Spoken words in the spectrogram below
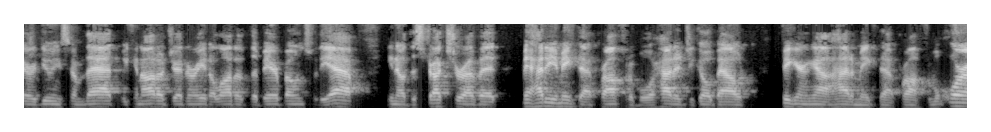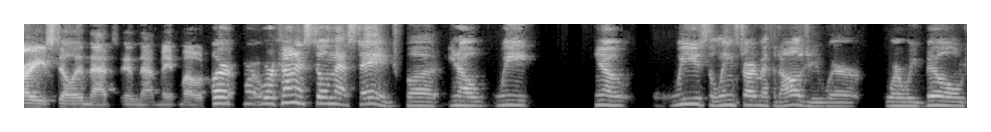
are doing some of that, we can auto generate a lot of the bare bones for the app. You know the structure of it. How do you make that profitable, or how did you go about figuring out how to make that profitable or are you still in that in that mode? We're, we're, we're kind of still in that stage but you know we you know, we use the lean start methodology where where we build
